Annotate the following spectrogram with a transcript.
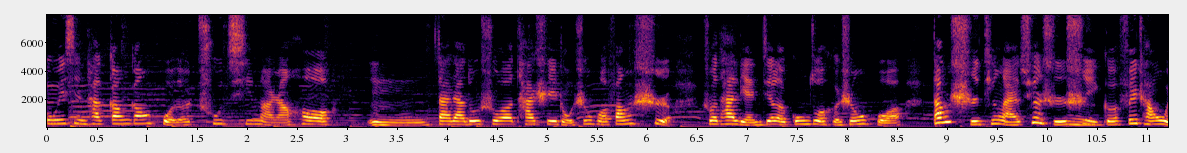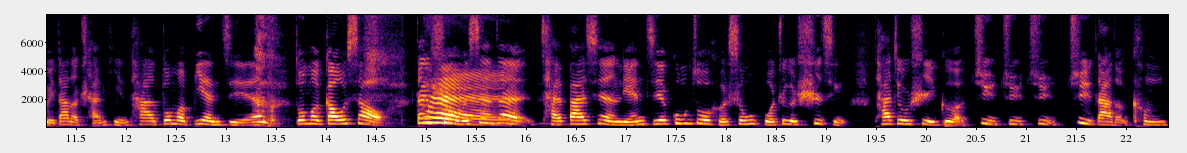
是微信它刚刚火的初期嘛，然后嗯，大家都说它是一种生活方式，说它连接了工作和生活。当时听来确实是一个非常伟大的产品，它多么便捷，多么高效。但是我们现在才发现，连接工作和生活这个事情，它就是一个巨巨巨巨大的坑。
